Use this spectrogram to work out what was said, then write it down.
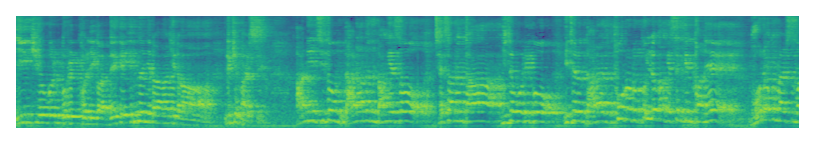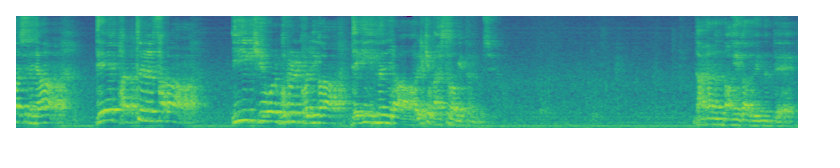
이 기업을 물을 권리가 내게 있느니라 하리라 이렇게 말씀해요 아니 지금 나라는 망해서 재산은 다 잊어버리고 이제는 나라 포로로 끌려가게 생긴 판에 뭐라고 말씀하시느냐 내 밭을 사라 이 기업을 물을 권리가 내게 있느니라 이렇게 말씀하겠다는 것이에요 나라는 망해가고 있는데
